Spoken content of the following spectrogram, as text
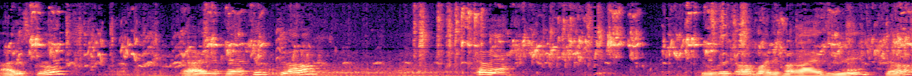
Alles gut? Reise fertig, klar? Komm her. Du willst auch heute verreisen, ne? So.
